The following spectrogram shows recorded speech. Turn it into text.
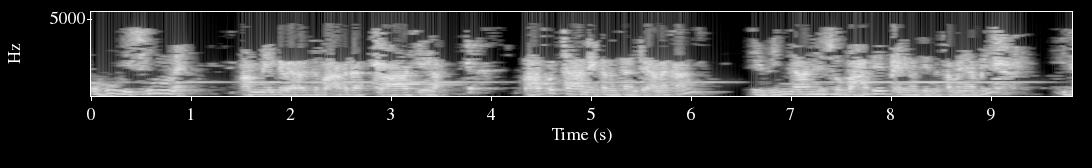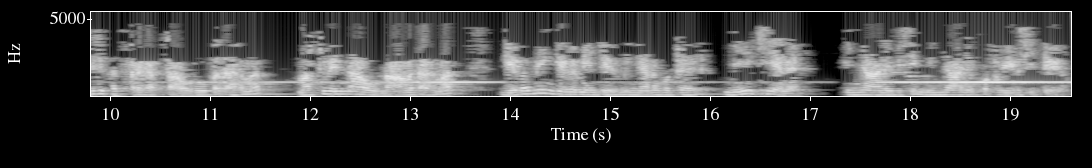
ඔහු විසින්ම මම මේක වැරද්ද බාරගත්තා කියලා පාපොච්චාරණය කරන තැනට යනකම් ඒ විඥානයේ ස්වභාවය පෙන්වන දෙන්න තමයි අපි ඉදිරිපත් කරගත්තා වූ රූප ධර්මත් මතුවෙනා වූ නාම ධර්මත් ගෙවමින් ගෙවමින් ගෙවමින් යනකොට මේ කියන විඥාන විසින් විඥානය කොට විශ්ිත වෙනවා.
